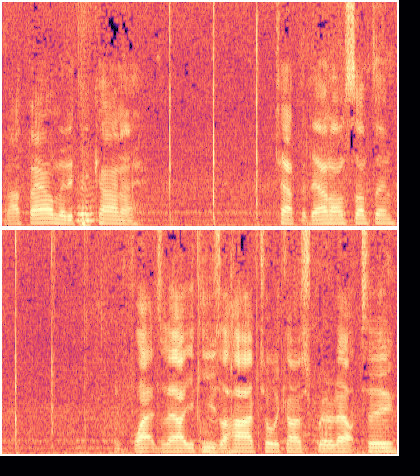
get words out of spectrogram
And I found that if you kind of tap it down on something, it flattens it out. You can use a hive tool to kind of spread it out too.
